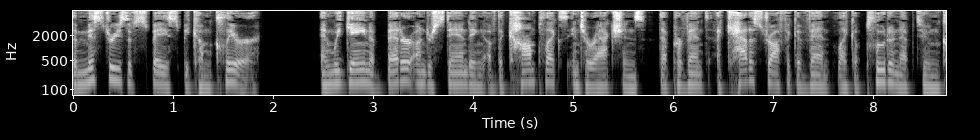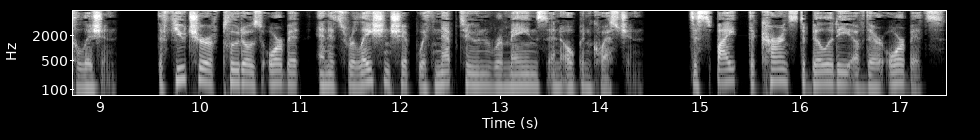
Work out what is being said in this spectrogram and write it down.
the mysteries of space become clearer, and we gain a better understanding of the complex interactions that prevent a catastrophic event like a Pluto-Neptune collision. The future of Pluto's orbit and its relationship with Neptune remains an open question. Despite the current stability of their orbits,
